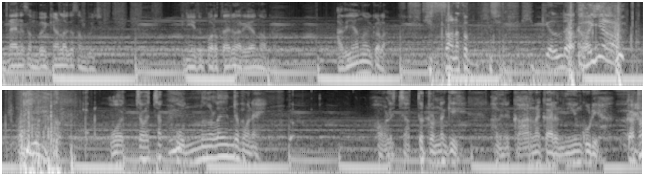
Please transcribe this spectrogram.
എന്തായാലും സംഭവിക്കാനുള്ളതൊക്കെ സംഭവിച്ചു. ഇനി ഇത് പുറത്താരും അറിയാൻ നോക്കാം അത് ഞാൻ നോക്കിക്കോളാം. ഒച്ച. ഒച്ച ഒച്ച കൊന്നുകളെന്റെ മോനെ. അവൾ ചത്തിട്ടുണ്ടെങ്കിൽ അതിന് കാരണക്കാരൻ നീയും കൂടിയാ. കേട്ടോ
